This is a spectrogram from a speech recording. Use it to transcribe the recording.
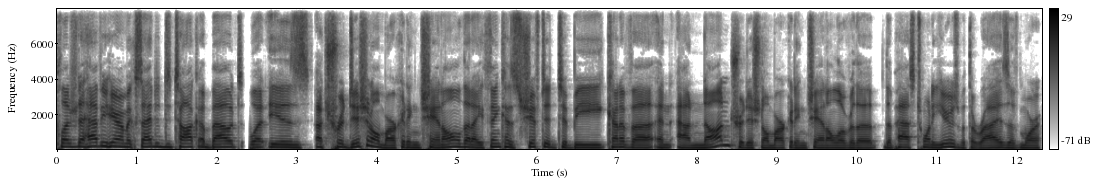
Pleasure to have you here. I'm excited to talk about what is a traditional marketing channel that I think has shifted to be kind of a, an, a non traditional marketing channel over the, the past 20 years with the rise of more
